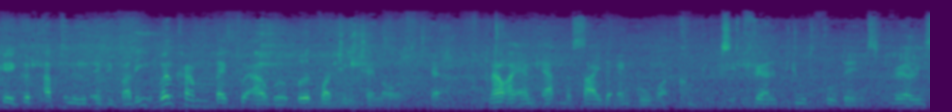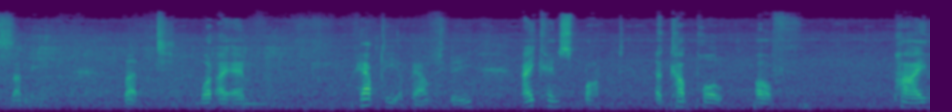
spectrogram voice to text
Okay, good afternoon everybody. Welcome back to our bird watching channel. Yeah. Now I am at the side the Angkor Wat complex. It's very beautiful day. It's very sunny. But what I am happy about today, I can spot a couple of pie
